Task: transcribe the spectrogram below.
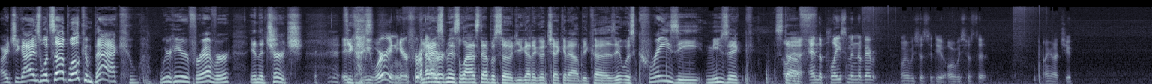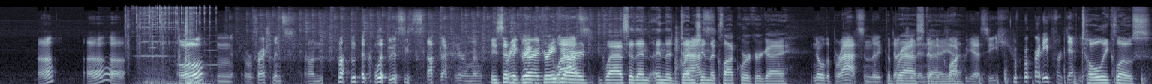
All right, you guys, what's up? Welcome back. We're here forever in the church. If you guys- we were in here forever. You guys missed last episode. You got to go check it out because it was crazy music Oh, yeah, stuff. And the placement of every. What are we supposed to do? Or are we supposed to? I got you. Huh? Oh. Oh. Mm, refreshments on, on the clues. You saw? I don't remember. he said the great Graveyard graveyard glass. glass. and then in the dungeon, the clockworker guy, No, the brass in the, The dungeon, brass and then guy, the clock. Yeah. see, you were already forgetting. totally close.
